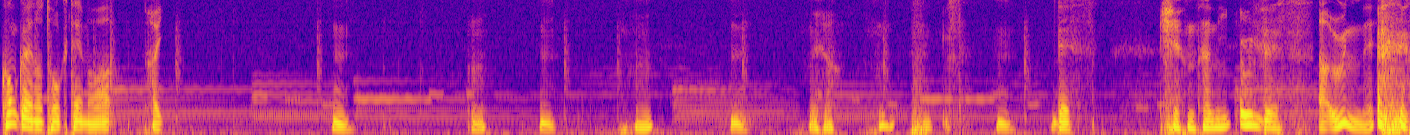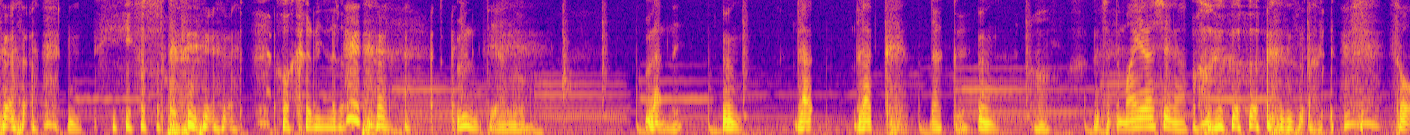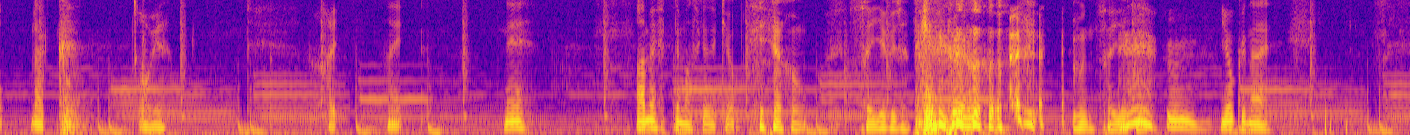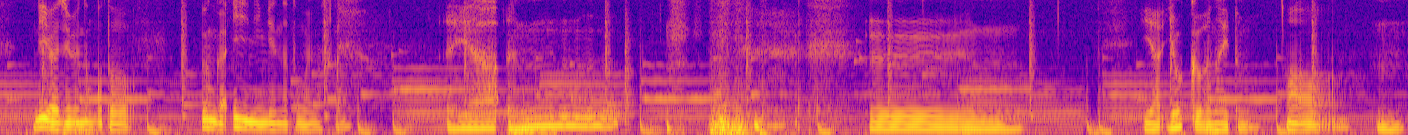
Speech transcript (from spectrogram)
今回のトークテーマは？はい。うん。うん？うん。うん？うん。いや。です。いや何？うんです。あ運ね。うん。いやわかりづらい。運ってあのら運ね。うん。ララック。ラック？うん。あ。ちょっと紛らわしいな。そう。ラック。おいね。雨降ってますけど今日。いやもう最悪じゃん。運 最悪。うんよくない。リーは自分のことを運がいい人間だと思いますか？いやうーん。うーん。いやよくはないと思ああ。ううん。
